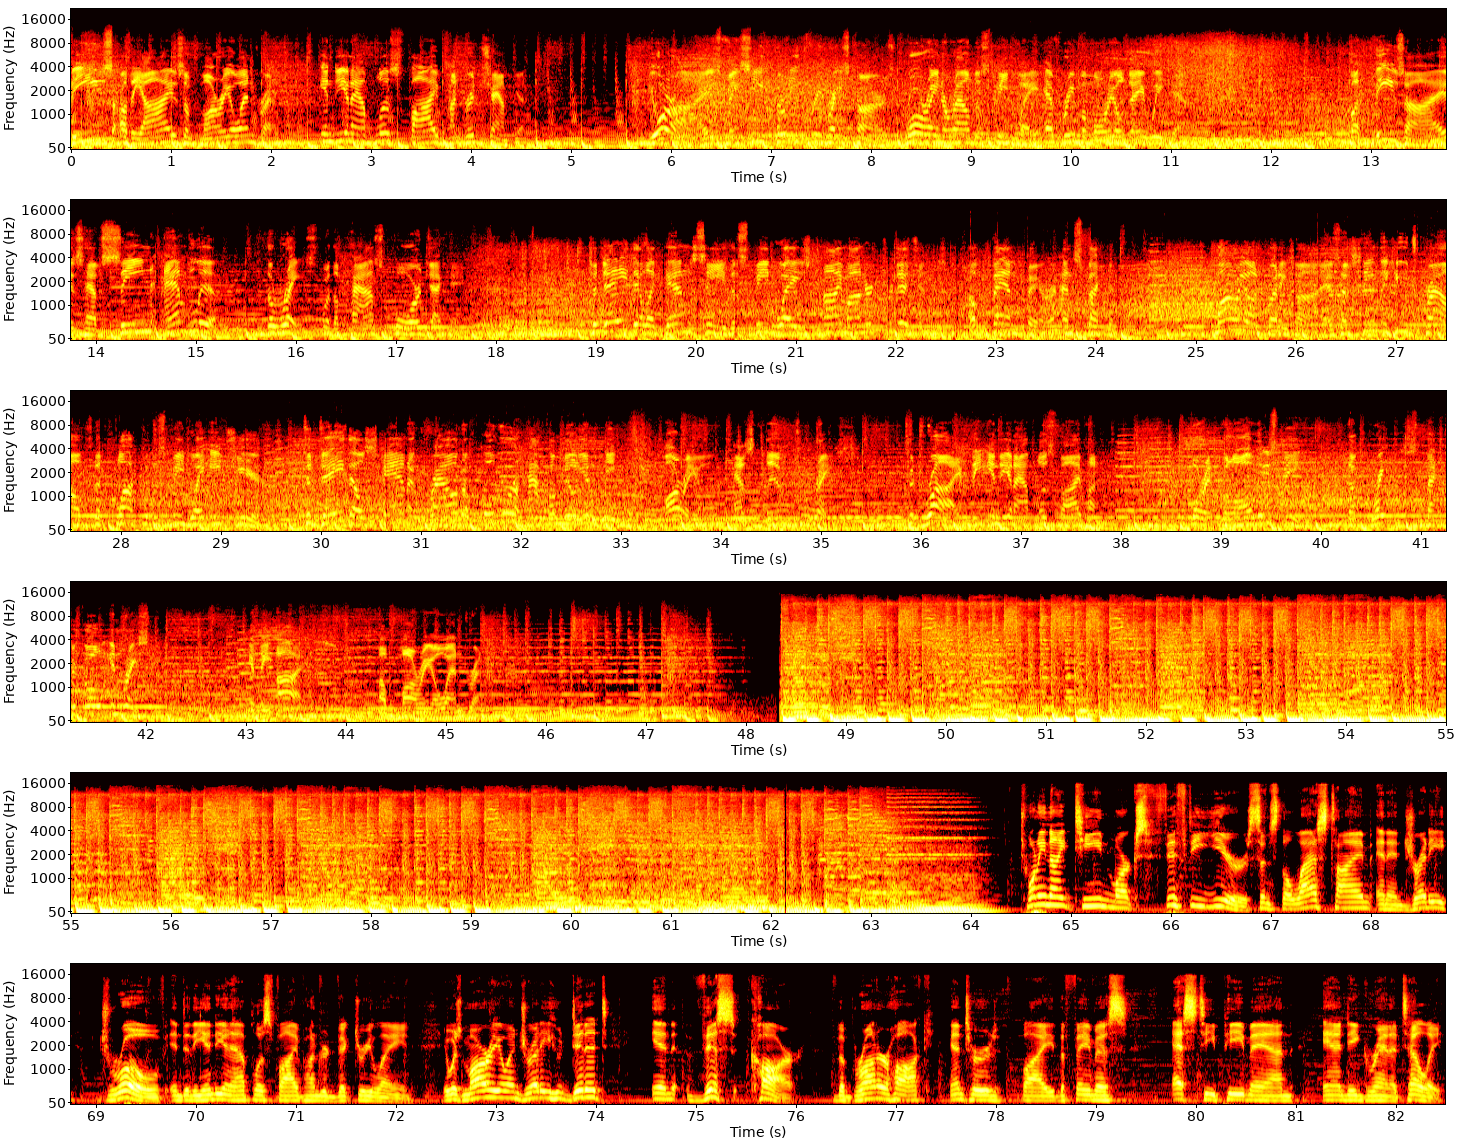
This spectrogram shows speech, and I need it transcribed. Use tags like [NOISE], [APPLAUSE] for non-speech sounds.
These are the eyes of Mario Andretti, Indianapolis 500 champion. Your eyes may see 33 race cars roaring around the speedway every Memorial Day weekend. But these eyes have seen and lived the race for the past four decades. Today, they'll again see the Speedway's time-honored traditions of fanfare and spectacle. Mario Andretti's eyes have seen the huge crowds that flock to the Speedway each year. Today, they'll scan a crowd of over half a million people. Mario has lived to race, to drive the Indianapolis 500. For it will always be the greatest spectacle in racing in the eyes of Mario Andretti. 2019 marks 50 years since the last time an Andretti drove into the Indianapolis 500 victory lane. It was Mario Andretti who did it in this car, the Brawner Hawk, entered by the famous STP man Andy Granatelli.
